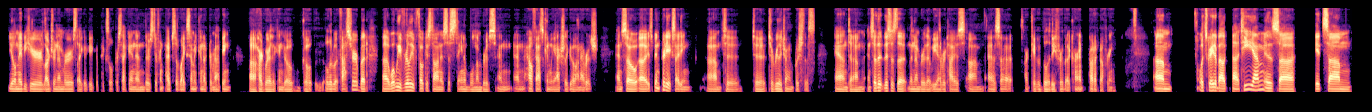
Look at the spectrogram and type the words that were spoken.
you'll maybe hear larger numbers like a gigapixel per second. And there's different types of like semiconductor mapping uh, hardware that can go, go a little bit faster. But uh, what we've really focused on is sustainable numbers and, and how fast can we actually go on average. And so uh, it's been pretty exciting um, to, to, to really try and push this. And, um, and so th this is the, the number that we advertise um, as uh, our capability for the current product offering. Um, what's great about uh, TEM is uh, it's um,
